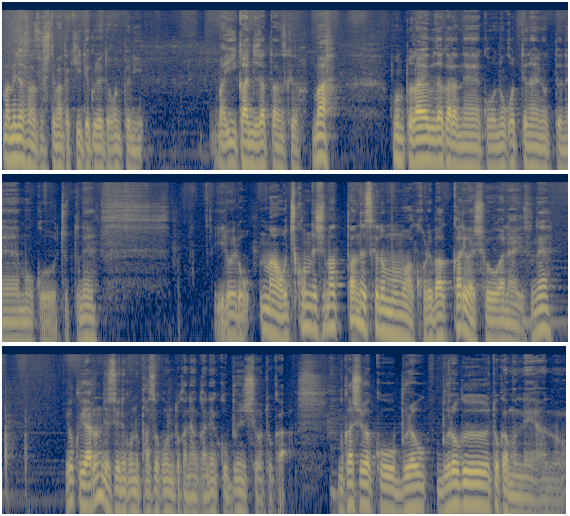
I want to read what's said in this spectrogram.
まあ皆さんそしてまた聞いてくれて本当にまあいい感じだったんですけど。まあ本当ライブだからねこう残ってないのってねもうこうちょっとねいろいろまあ落ち込んでしまったんですけどもまあこればっかりはしょうがないですね。よくやるんですよねこのパソコンとかなんかねこう文章とか。昔はこうブログとかもねあの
